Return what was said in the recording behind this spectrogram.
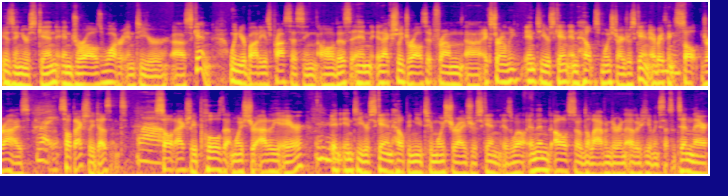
is in your skin and draws water into your uh, skin when your body is processing all of this. And it actually draws it from uh, externally into your skin and helps moisturize your skin. Everybody mm -hmm. thinks salt dries. Right. Salt actually doesn't. Wow. Salt actually pulls that moisture out of the air mm -hmm. and into your skin, helping you to moisturize your skin as well. And then also the lavender and the other healing stuff that's in there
